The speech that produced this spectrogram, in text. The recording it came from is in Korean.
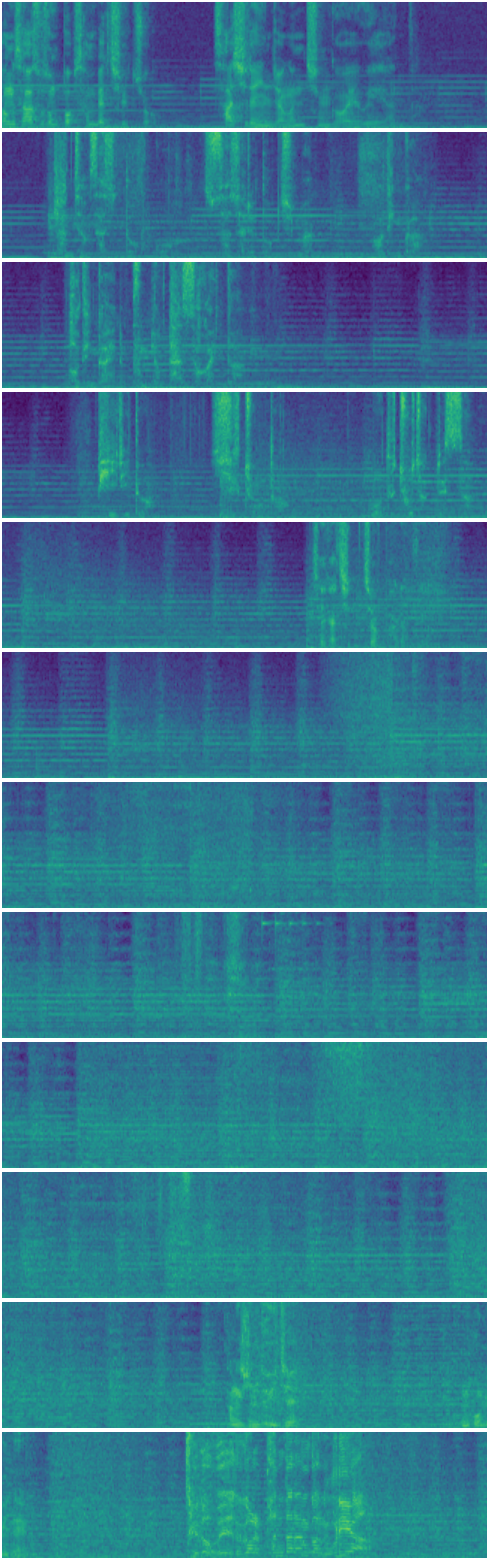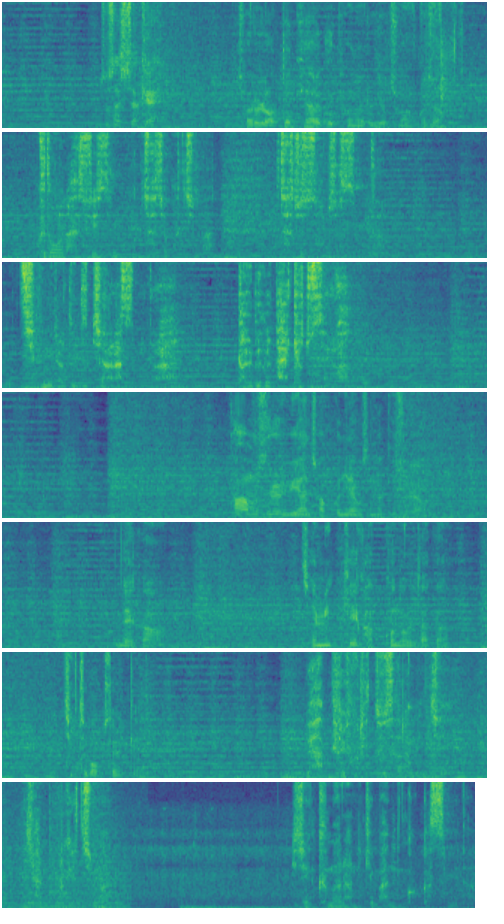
형사소송법 307조 사실의 인정은 증거에 의해야 한다. 현장 사진도 없고 수사 자료도 없지만 어딘가 어딘가에는 분명 단서가 있다. 비리도 실종도 모두 조작됐어. 제가 직접 하려고요. 당신도 이제 공범이네요. 제가 왜 그걸 판단한 건 우리야. 조사 시작해. 저를 어떻게 알고 변호를 요청한 거죠? 그동안 할 수 있을 만큼 찾아봤지만 찾을 수 없었습니다. 지금이라도 늦지 않았습니다. 결백을 밝혀주세요. 다음 수를 위한 접근이라고 생각해줘요. 내가 재밌게 갖고 놀다가 직접 없앨게. 왜 하필 우리 두 사람인지 잘 모르겠지만 이젠 그만하는 게 맞는 것 같습니다.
